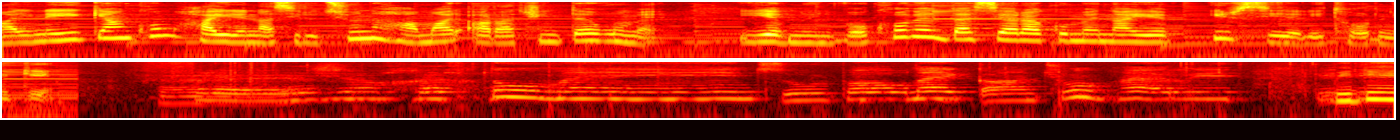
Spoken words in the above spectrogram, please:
Մարինեի կյանքում հայրենասիրությունը համար առաջին տեղում է եւ նույն ոգով էլ դասյարակում է նաեւ իր սիրելի թորնիկի։ Խեղտում էին սուրբ օղնե կանչում հերիդ Պիտի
